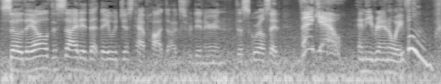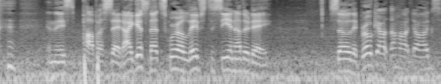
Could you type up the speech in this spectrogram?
So they all decided that they would just have hot dogs for dinner, and the squirrel said, "Thank you," and he ran away. Boom! and they, Papa said, "I guess that squirrel lives to see another day." So they broke out the hot dogs,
